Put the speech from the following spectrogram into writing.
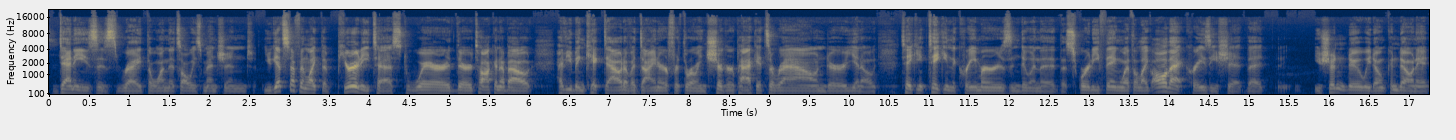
Denny's. Denny's is right, the one that's always mentioned. You get stuff in like the purity test where they're talking about have you been kicked out of a diner for throwing sugar packets around or, you know, taking taking the creamers and doing the the squirty thing with it, like all that crazy shit that you shouldn't do. We don't condone it,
